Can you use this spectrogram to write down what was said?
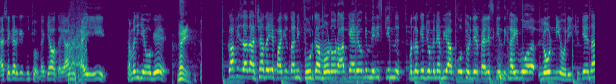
ऐसे करके कुछ होता है क्या होता है यार मिठाई? समझ गए होगे? नहीं। काफ़ी ज़्यादा अच्छा था ये पाकिस्तानी फ़ूड का मोड और आप कह रहे हो कि मेरी स्किन मतलब कि जो मैंने अभी आपको थोड़ी देर पहले स्किन दिखाई वो लोड नहीं हो रही क्योंकि ना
